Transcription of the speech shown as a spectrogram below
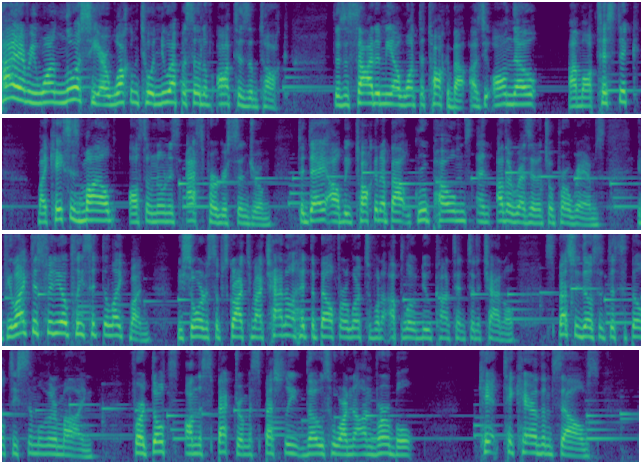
Hi everyone, Lewis here. Welcome to a new episode of Autism Talk. There's a side of me I want to talk about. As you all know, I'm autistic. My case is mild, also known as Asperger's syndrome. Today I'll be talking about group homes and other residential programs. If you like this video, please hit the like button. Be sure to subscribe to my channel and hit the bell for alerts when I upload new content to the channel, especially those with disabilities similar to mine. For adults on the spectrum, especially those who are nonverbal, can't take care of themselves,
